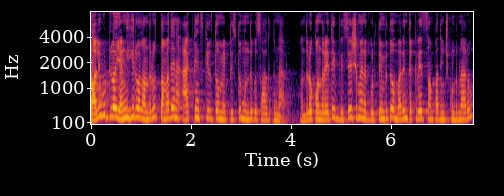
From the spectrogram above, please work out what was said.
టాలీవుడ్లో యంగ్ హీరోలందరూ తమదైన యాక్టింగ్ స్కిల్తో మెప్పిస్తూ ముందుకు సాగుతున్నారు. అందులో కొందరైతే విశేషమైన గుర్తింపుతో మరింత క్రేజ్ సంపాదించుకుంటున్నారు.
